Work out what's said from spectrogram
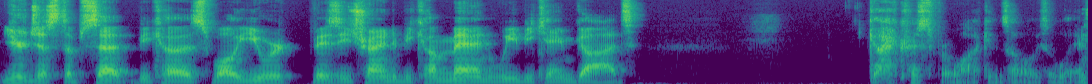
you're just upset because while you were busy trying to become men, we became gods. Guy Christopher Walken's always a win.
